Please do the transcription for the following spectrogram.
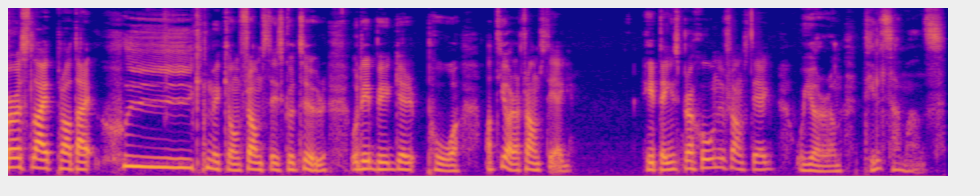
First Light pratar sjukt mycket om framstegskultur och det bygger på att göra framsteg. Hitta inspiration ur framsteg och göra dem tillsammans.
